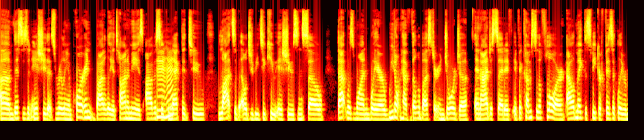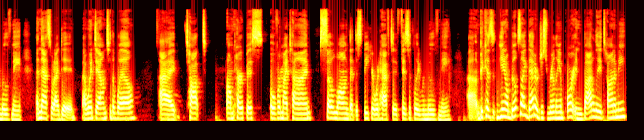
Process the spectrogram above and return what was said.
Um, this is an issue that's really important. Bodily autonomy is obviously mm-hmm. connected to lots of LGBTQ issues. And so that was one where we don't have filibuster in Georgia. And I just said, if, if it comes to the floor, I'll make the speaker physically remove me. And that's what I did. I went down to the well. I talked on purpose over my time so long that the speaker would have to physically remove me. Uh, because you know bills like that are just really important bodily autonomy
